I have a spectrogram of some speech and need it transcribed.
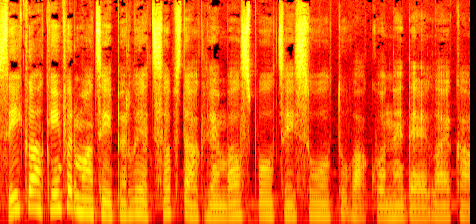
Sīkāka informācija par lietas apstākļiem valsts policija sola tuvāko nedēļu laikā.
